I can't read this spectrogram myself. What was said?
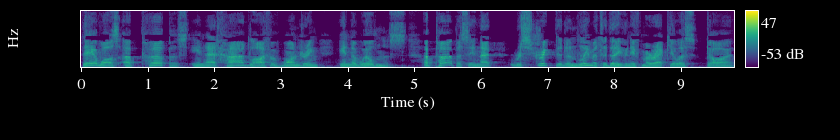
there was a purpose in that hard life of wandering in the wilderness, a purpose in that restricted and limited, even if miraculous, diet.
